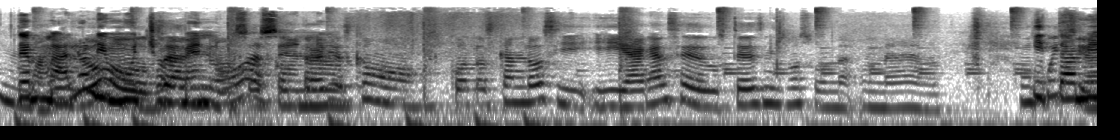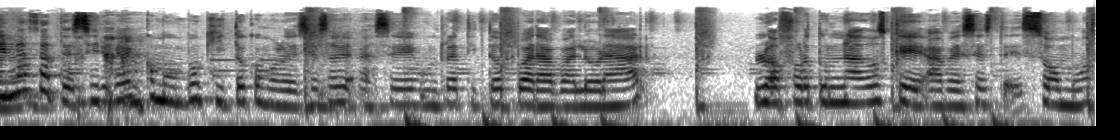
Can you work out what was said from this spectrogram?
de malo, ni mucho menos. o sea, no. es como conozcanlos y, y háganse de ustedes mismos una, una y también hasta te sirve como un poquito, como lo decías hace un ratito, para valorar lo afortunados que a veces somos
